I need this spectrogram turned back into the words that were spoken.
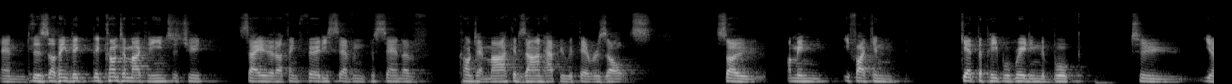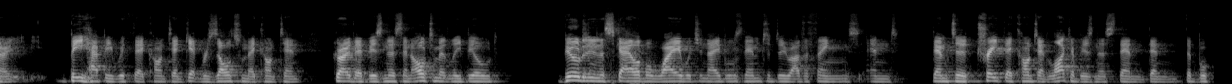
And there's, I think, the, the Content Marketing Institute say that I think 37% of content marketers aren't happy with their results. So, I mean, if I can get the people reading the book to, you know, be happy with their content, get results from their content, grow their business, and ultimately build build it in a scalable way which enables them to do other things and them to treat their content like a business, then then the book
